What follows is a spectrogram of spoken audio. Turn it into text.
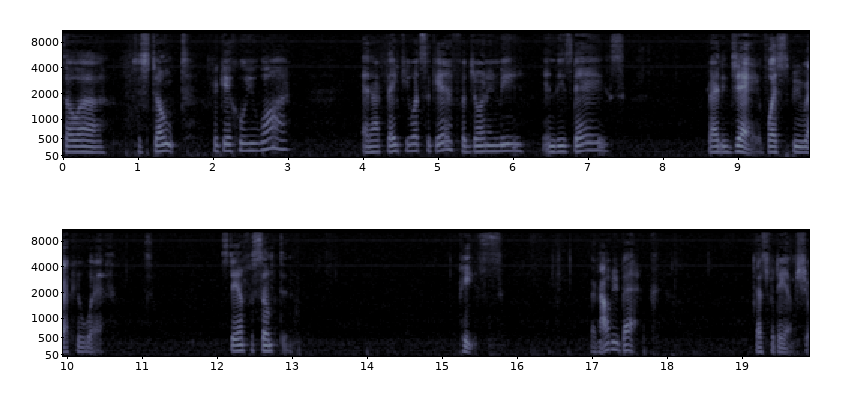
So uh, just don't forget who you are. And I thank you once again for joining me in these days. Brandy J, voice to be reckoned with. Stand for something. Peace. And I'll be back. That's for damn sure.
